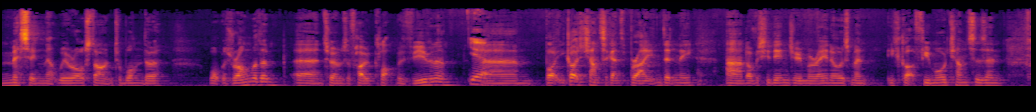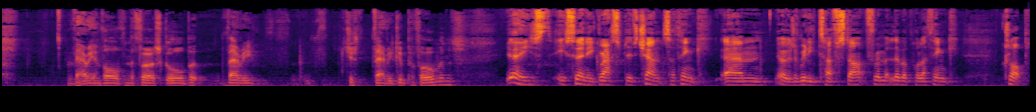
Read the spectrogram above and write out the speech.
missing that we were all starting to wonder what was wrong with him uh, in terms of how Klopp was viewing him. Yeah. Um, but he got his chance against Brighton, didn't he? And obviously the injury Moreno has meant he's got a few more chances and very involved in the first goal, but very just very good performance. Yeah, he's he's certainly grasped his chance. I think um, it was a really tough start for him at Liverpool. I think Klopp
